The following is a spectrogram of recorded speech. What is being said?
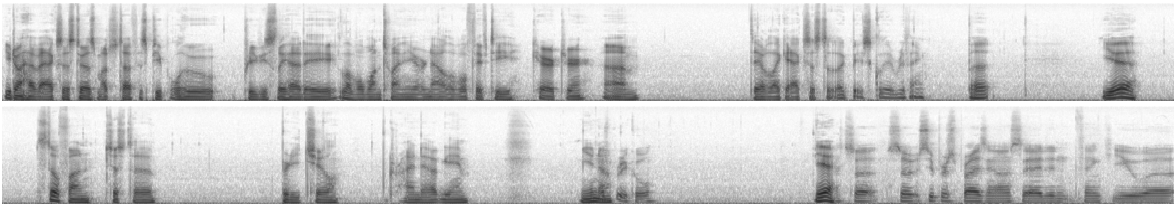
you don't have access to as much stuff as people who previously had a level 120 or now level 50 character. Um they have like access to like basically everything. But yeah, still fun. Just a pretty chill grind out game. You know. That's pretty cool. Yeah. That's uh, so super surprising. Honestly, I didn't think you. Uh,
